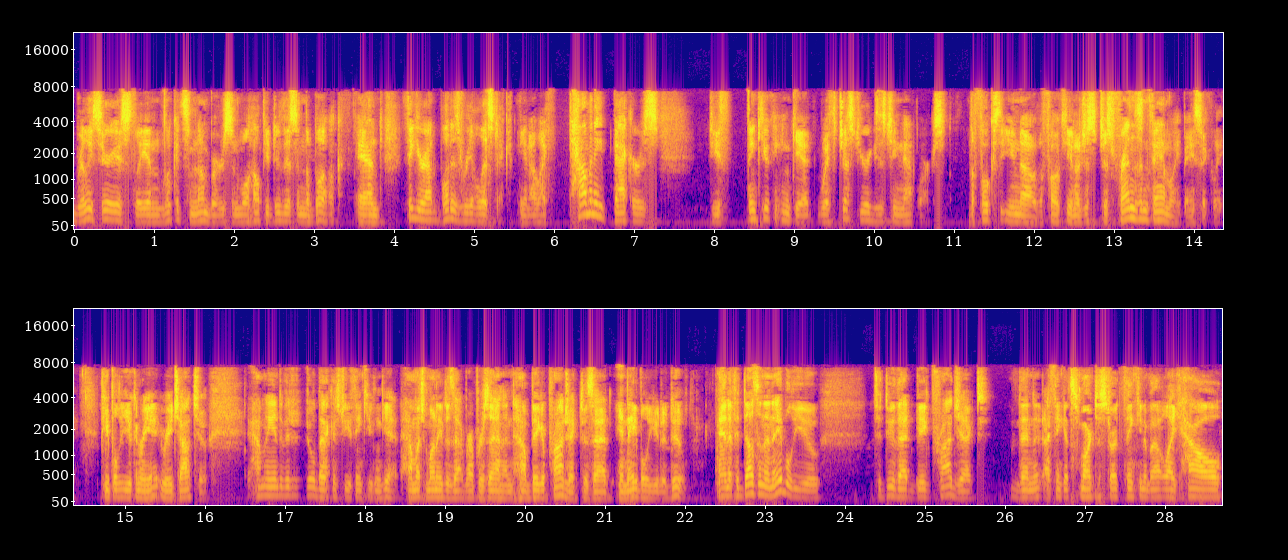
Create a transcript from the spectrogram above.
really seriously and look at some numbers and we'll help you do this in the book and figure out what is realistic. You know, like how many backers do you think you can get with just your existing networks. the folks that you know, the folks, you know, just, just friends and family, basically, people that you can re- reach out to. How many individual backers do you think you can get? How much money does that represent and how big a project does that enable you to do? And if it doesn't enable you to do that big project, then I think it's smart to start thinking about like how,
